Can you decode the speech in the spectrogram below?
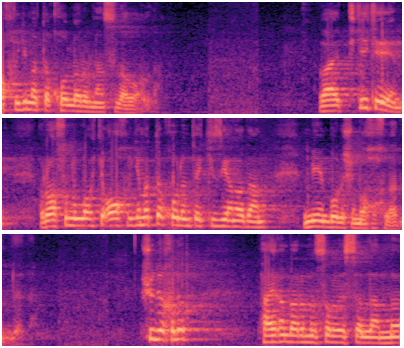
oxirgi marta qo'llari bilan silab oldi. Va aytdiki keyin Rasulullohga oxirgi marta qo'lini tekkizgan odam men bo'lishimni xohladim dedi. Shunday qilib payg'ambarimiz sollallohu alayhi vasallamni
